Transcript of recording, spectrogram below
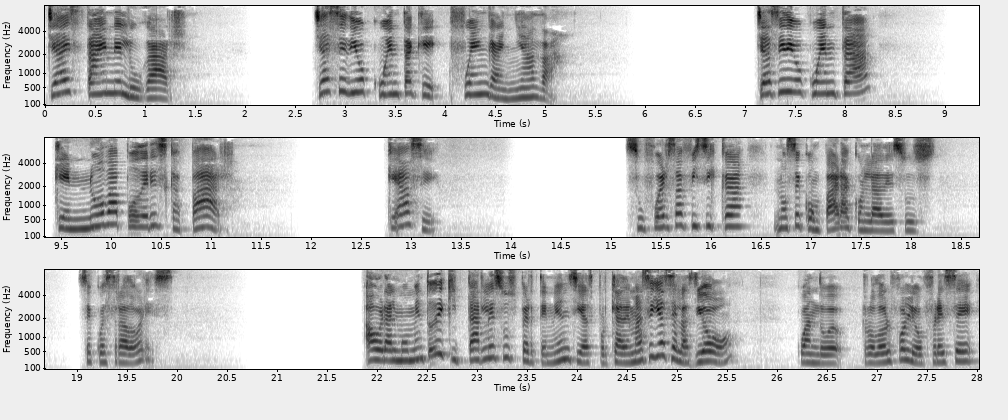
ya está en el lugar. Ya se dio cuenta que fue engañada. Ya se dio cuenta que no va a poder escapar. ¿Qué hace? Su fuerza física no se compara con la de sus secuestradores. Ahora, al momento de quitarle sus pertenencias, porque además ella se las dio, cuando Rodolfo le ofrece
